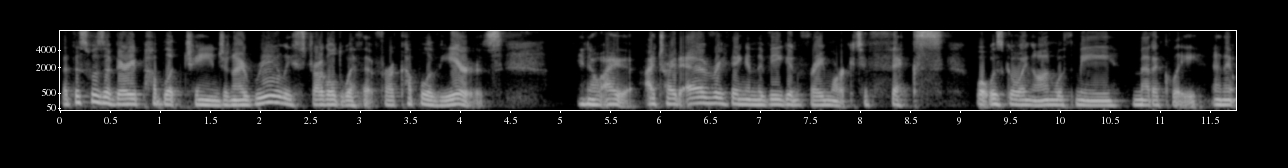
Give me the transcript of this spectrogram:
But this was a very public change and I really struggled with it for a couple of years. You know, I I tried everything in the vegan framework to fix what was going on with me medically, and it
